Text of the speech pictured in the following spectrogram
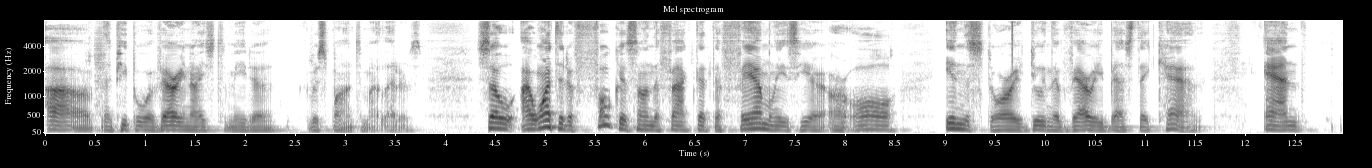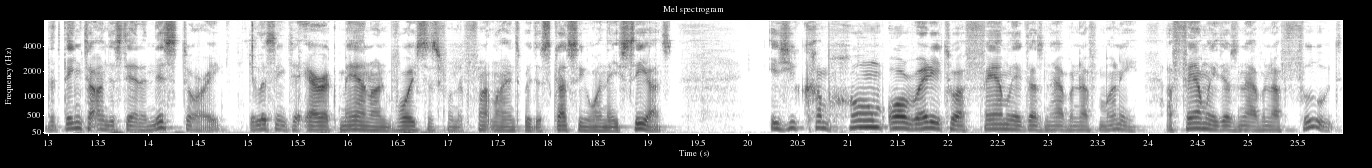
uh, and people were very nice to me to respond to my letters. So I wanted to focus on the fact that the families here are all in the story doing the very best they can. And the thing to understand in this story, you're listening to Eric Mann on Voices from the Frontlines, we're discussing when they see us, is you come home already to a family that doesn't have enough money, a family doesn't have enough food,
